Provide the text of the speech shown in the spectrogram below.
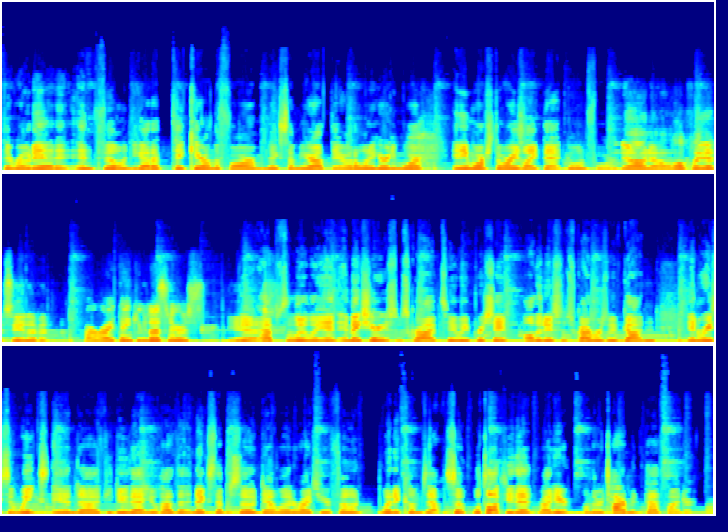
that wrote in. And, and Phil, you got to take care on the farm next time you're out there. I don't want to hear any more any more stories like that going forward. No, no. Hopefully that's the end of it. All right. Thank you, listeners. Yes. Yeah, absolutely. And, and make sure you subscribe too. We appreciate all the new subscribers we've gotten in recent weeks. And uh, if you do that, you'll have the next episode downloaded right to your phone when it comes out. So we'll talk to you then, right here on the Retirement Pathfinder.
